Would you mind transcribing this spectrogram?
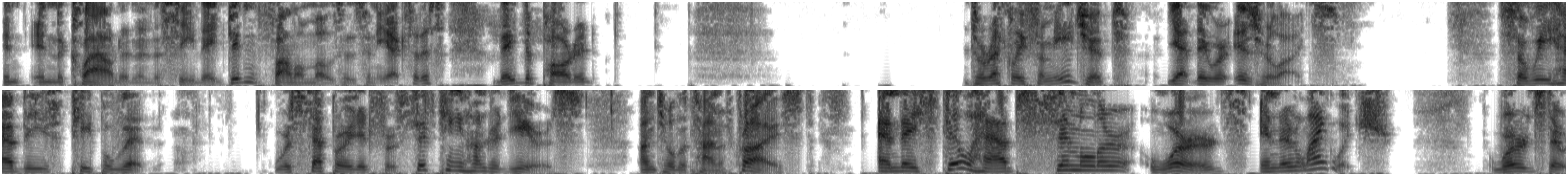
in, in the cloud and in the sea. They didn't follow Moses in the Exodus. They departed directly from Egypt, yet they were Israelites. So we have these people that were separated for 1500 years until the time of Christ, and they still have similar words in their language. Words that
